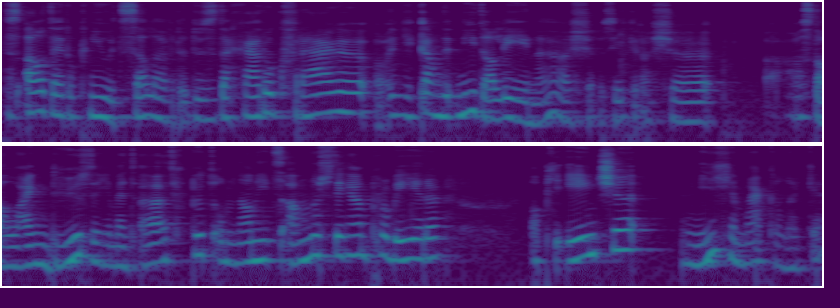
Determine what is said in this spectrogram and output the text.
Het is altijd opnieuw hetzelfde. Dus dat gaat ook vragen, je kan dit niet alleen. Hè? Als je, zeker als, je, als het al lang duurt en je bent uitgeput, om dan iets anders te gaan proberen op je eentje, niet gemakkelijk. Hè?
